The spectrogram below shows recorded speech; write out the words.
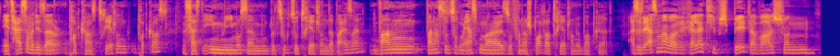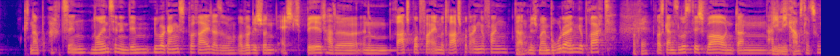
Jetzt heißt aber dieser Podcast Triathlon Podcast. Das heißt, irgendwie muss er in Bezug zu Triathlon dabei sein. Wann, wann hast du zum ersten Mal so von der Sportart Triathlon überhaupt gehört? Also das erste Mal war relativ spät, da war ich schon knapp 18, 19 in dem Übergangsbereich, also war wirklich schon echt spät, hatte in einem Radsportverein mit Radsport angefangen, da hat mich mein Bruder hingebracht, Okay. was ganz lustig war und dann Wie, wie kam es dazu?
